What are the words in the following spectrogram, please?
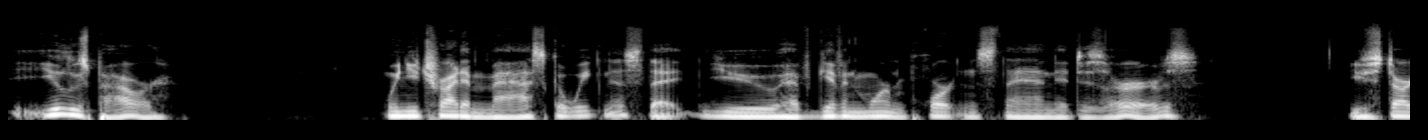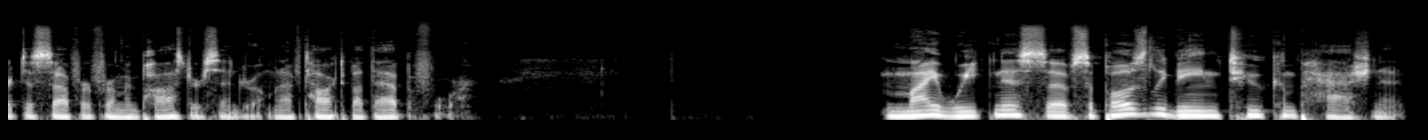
You lose power when you try to mask a weakness that you have given more importance than it deserves, you start to suffer from imposter syndrome. And I've talked about that before. My weakness of supposedly being too compassionate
